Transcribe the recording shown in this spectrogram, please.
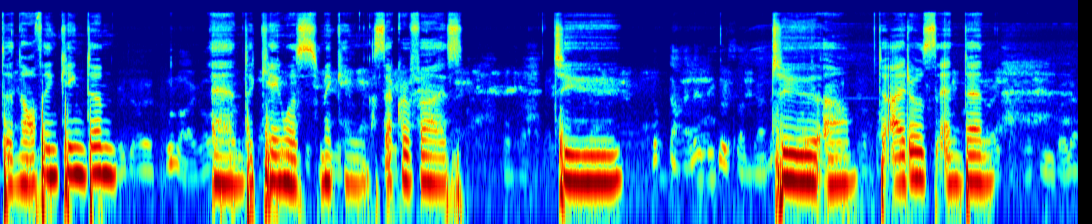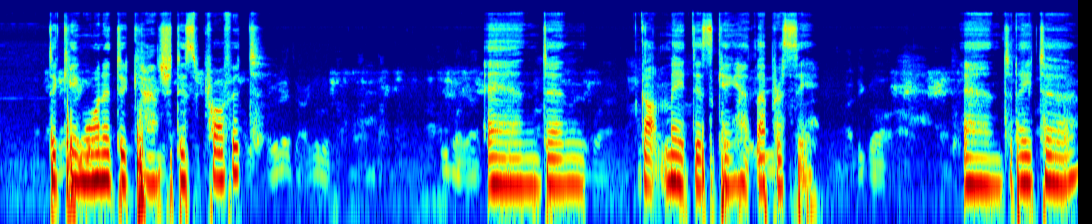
the northern kingdom and the king was making sacrifice to to um, the idols and then the king wanted to catch this prophet and then God made this king have leprosy and later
